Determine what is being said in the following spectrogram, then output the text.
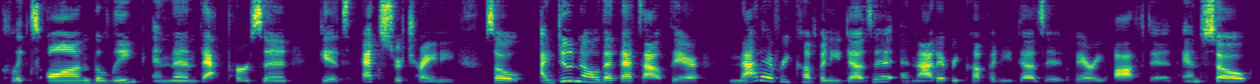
clicks on the link and then that person gets extra training. So I do know that that's out there. Not every company does it, and not every company does it very often. And so,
